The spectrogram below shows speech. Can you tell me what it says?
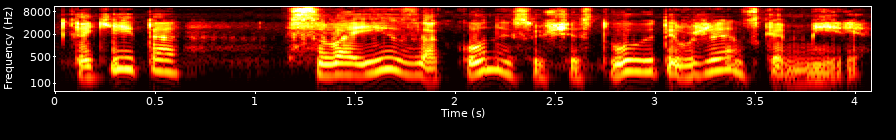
какие-то свои законы существуют и в женском мире,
